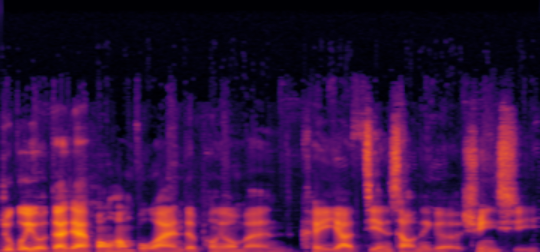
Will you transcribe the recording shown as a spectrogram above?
如果有大家惶惶不安的朋友们，可以要减少那个讯息。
